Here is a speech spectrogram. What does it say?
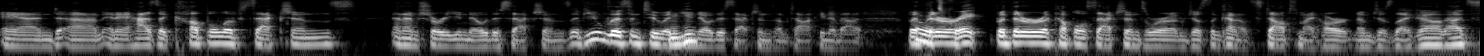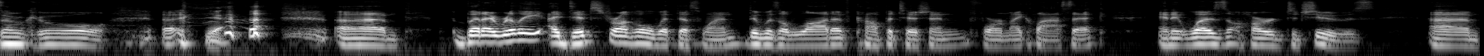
and um and it has a couple of sections and I'm sure you know the sections. If you listen to it, you Mhm. know the sections I'm talking about. But Oh, there it's are, great. but there are a couple of sections where I'm just like kind of stops my heart and I'm just like, "Oh, that's so cool." Yeah. um but I really I did struggle with this one. There was a lot of competition for my classic and it was hard to choose. Um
